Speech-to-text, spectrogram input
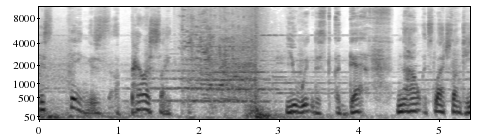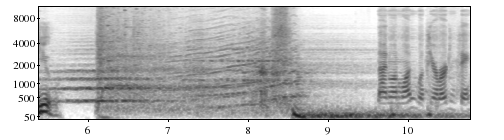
This thing is a parasite. You witnessed a death. Now it's latched onto you. 911, what's your emergency?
